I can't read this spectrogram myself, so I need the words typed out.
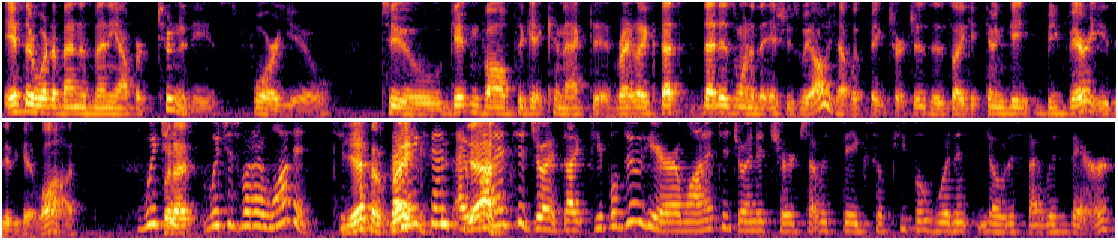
if there would have been as many opportunities for you to get involved, to get connected, right? Like that's that is one of the issues we always have with big churches is like it can get, be very easy to get lost. which but is I- which is what I wanted to Yeah, do. Does right. that make sense? I Yeah. wanted to join like people do here. I wanted to join a church that was big so people wouldn't notice I was there.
